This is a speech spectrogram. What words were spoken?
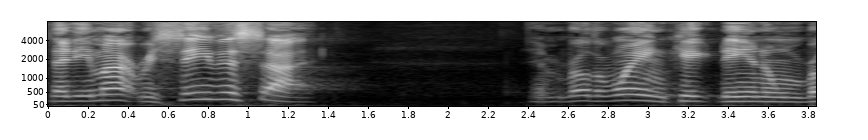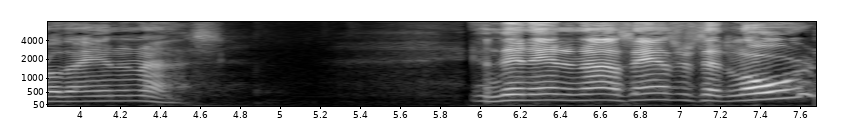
that he might receive his sight. And Brother Wayne kicked in on Brother Ananias. And then Ananias answered, said, Lord,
